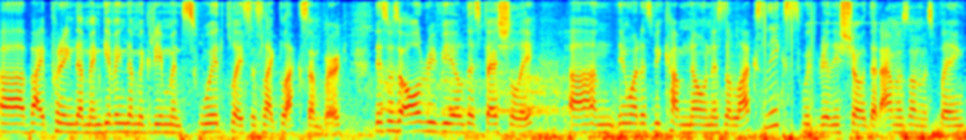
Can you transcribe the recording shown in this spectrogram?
uh, by putting them and giving them agreements with places like Luxembourg. This was all revealed, especially um, in what has become known as the Lux Leaks, which really showed that Amazon was paying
